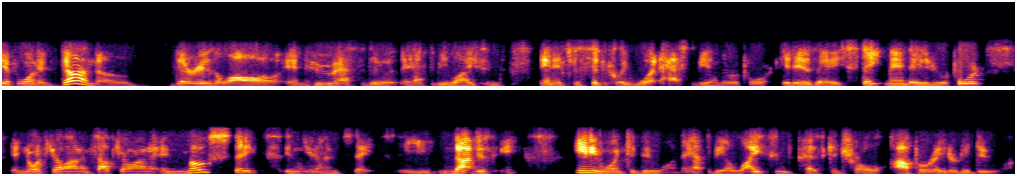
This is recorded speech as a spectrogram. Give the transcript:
if one is done, though, there is a law and who has to do it. They have to be licensed, and it's specifically what has to be on the report. It is a state mandated report in North Carolina and South Carolina, and most states in the United States. You, not just anyone can do one. They have to be a licensed pest control operator to do one.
